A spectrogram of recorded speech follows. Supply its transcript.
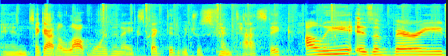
and I got a lot more than I expected, which was fantastic. Ali is a very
